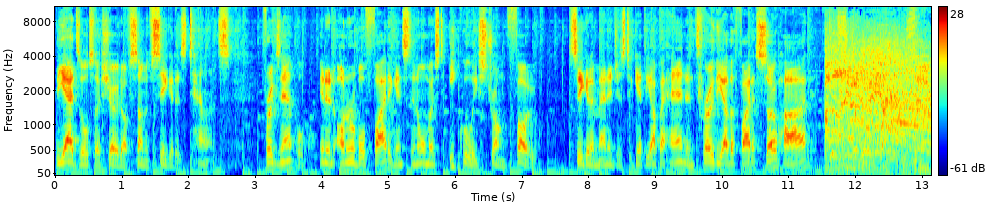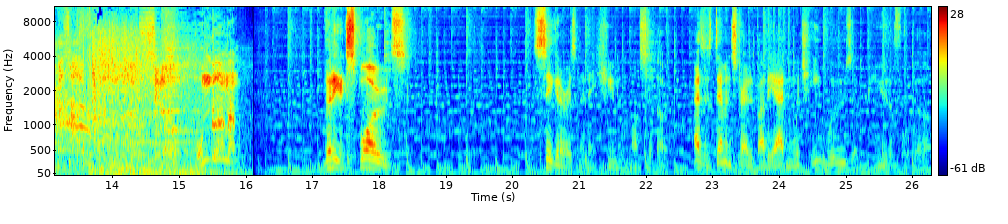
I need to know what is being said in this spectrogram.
The ads also showed off some of Segata's talents. For example, in an honourable fight against an almost equally strong foe, Segata manages to get the upper hand and throw the other fighter so hard that he explodes. Segata isn't a human monster though, as is demonstrated by the ad in which he woos a beautiful girl.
